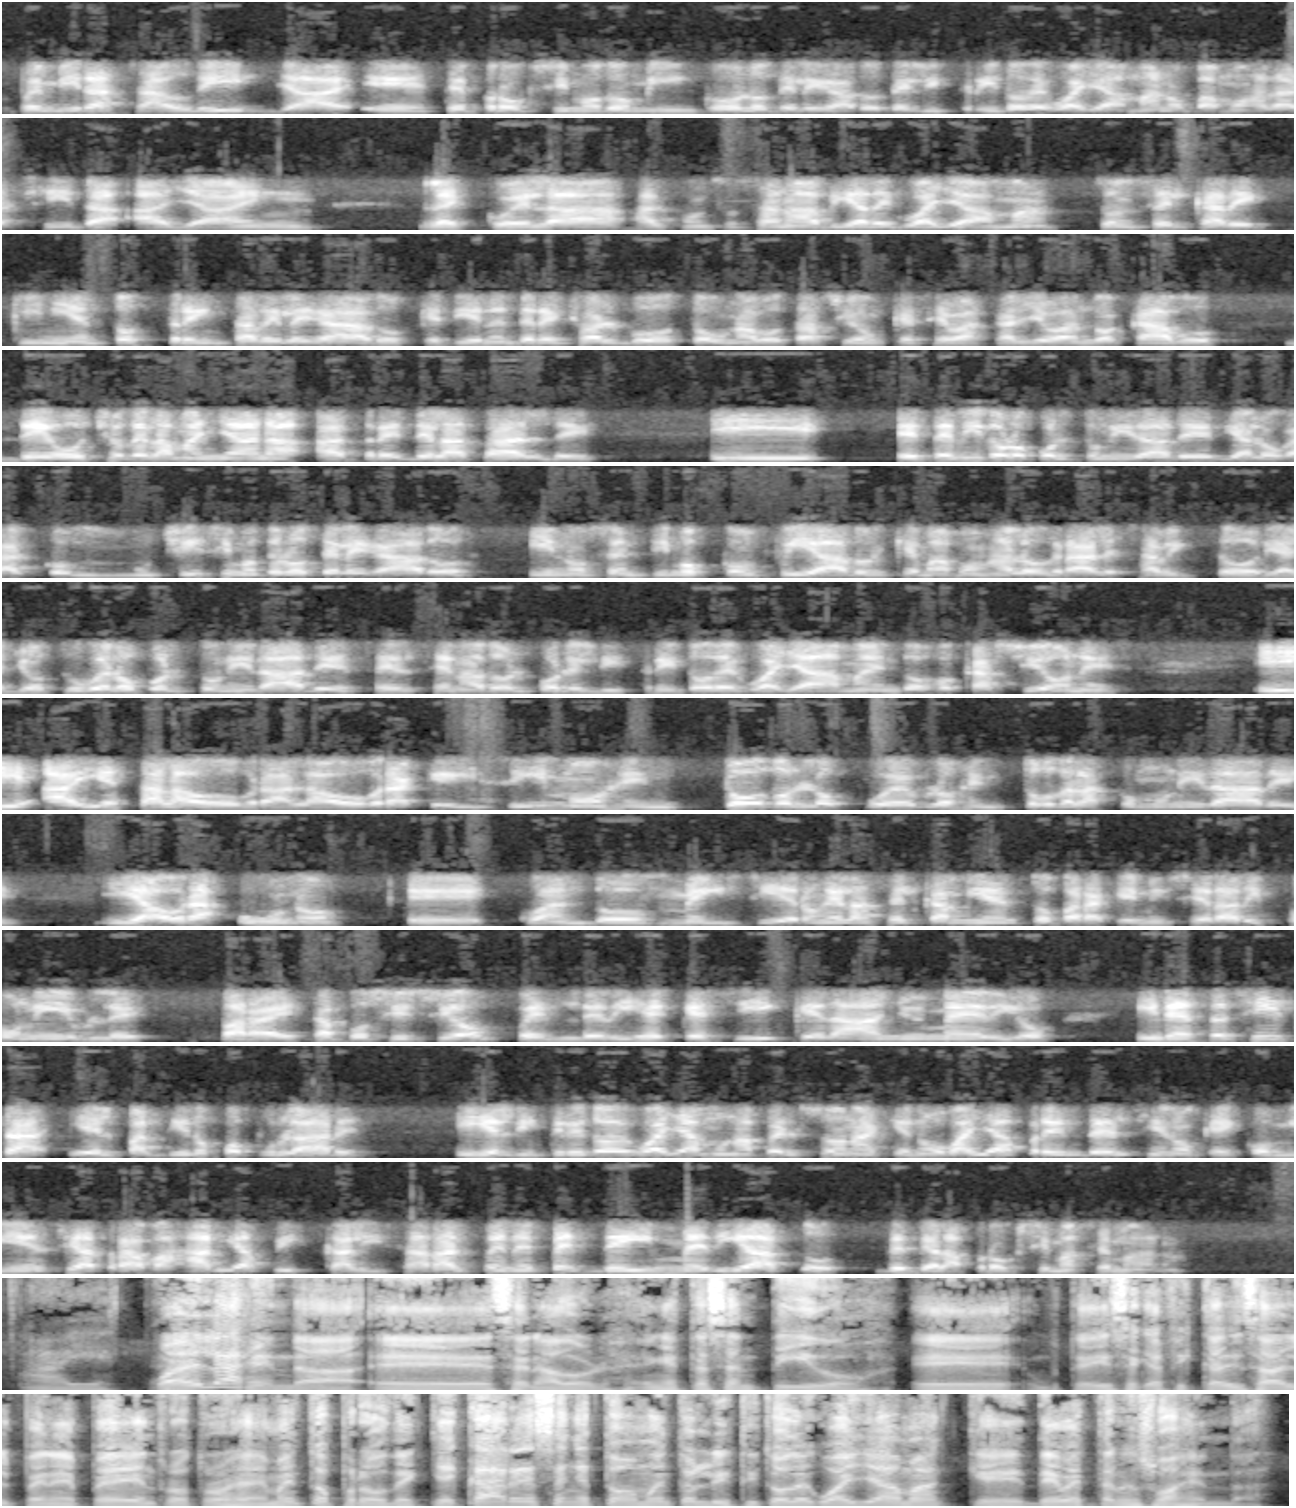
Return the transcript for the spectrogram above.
pues mira, Saudi, ya este próximo domingo los delegados del distrito de Guayama nos vamos a dar cita allá en la escuela Alfonso Sanabria de Guayama. Son cerca de 530 delegados que tienen derecho al voto, una votación que se va a estar llevando a cabo de 8 de la mañana a 3 de la tarde. Y he tenido la oportunidad de dialogar con muchísimos de los delegados y nos sentimos confiados en que vamos a lograr esa victoria. Yo tuve la oportunidad de ser senador por el distrito de Guayama en dos ocasiones y ahí está la obra, la obra que hicimos en todos los pueblos, en todas las comunidades y ahora uno, eh, cuando me hicieron el acercamiento para que me hiciera disponible para esta posición, pues le dije que sí, queda año y medio y necesita el Partido Popular y el distrito de Guayama una persona que no vaya a aprender, sino que comience a trabajar y a fiscalizar al PNP de inmediato desde la próxima semana. Ahí está. ¿Cuál es la agenda, eh, senador, en este sentido? Eh, usted dice que fiscalizar el PNP, entre otros elementos, pero ¿de qué carece en este momento el distrito de Guayama que debe estar en su agenda?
